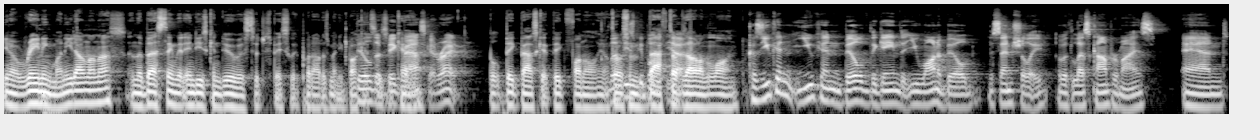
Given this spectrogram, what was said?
you know, raining money down on us, and the best thing that indies can do is to just basically put out as many buckets build a big basket, right? Build big basket, big funnel. You know, Let throw some people- bathtubs yeah. out on the lawn. Because you can you can build the game that you want to build essentially with less compromise, and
